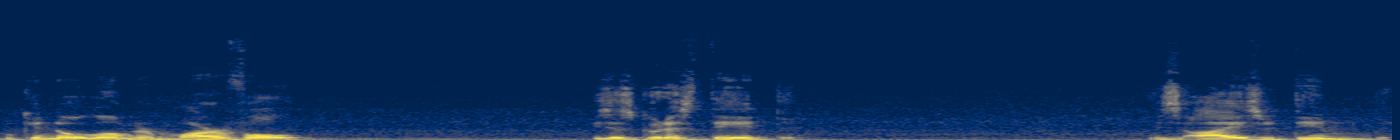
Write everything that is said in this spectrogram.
who can no longer marvel, is as good as dead. His eyes are dimmed.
